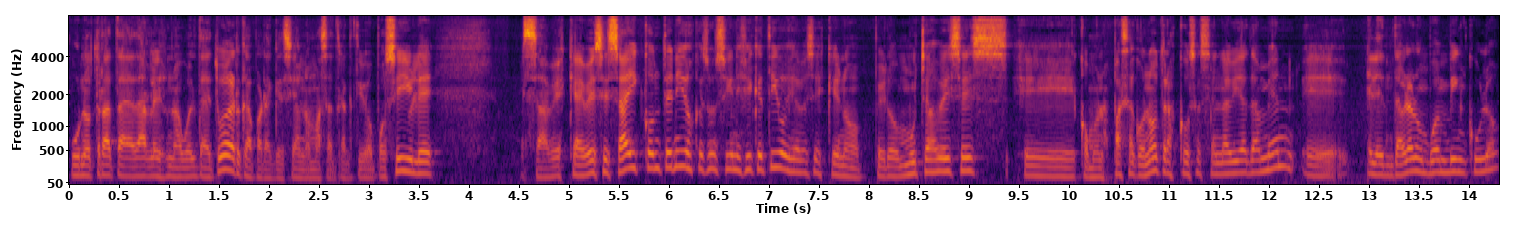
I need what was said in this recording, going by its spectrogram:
uno trata de darles una vuelta de tuerca para que sea lo más atractivo posible. Sabes que a veces hay contenidos que son significativos y a veces que no, pero muchas veces, eh, como nos pasa con otras cosas en la vida también, eh, el entablar un buen vínculo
